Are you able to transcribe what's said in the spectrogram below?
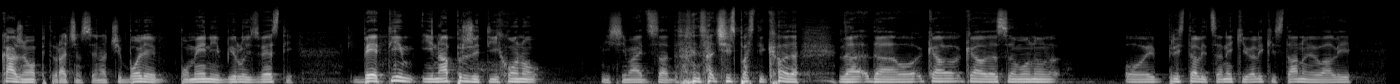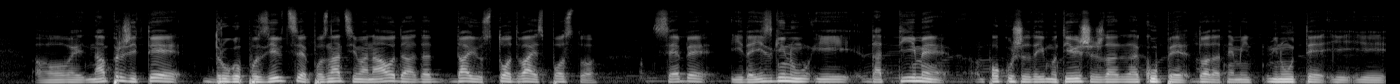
kažem opet vraćam se, znači bolje je po meni bilo izvesti B tim i napržiti ih ono mislim ajde sad, sad će ispasti kao da, da, da kao, kao da sam ono ovaj, pristalica neki veliki stanojeva, ali ovaj, naprži te drugopozivce po znacima navoda da daju 120% sebe i da izginu i da time pokušaš da ih motivišeš da, da kupe dodatne mi- minute i, i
